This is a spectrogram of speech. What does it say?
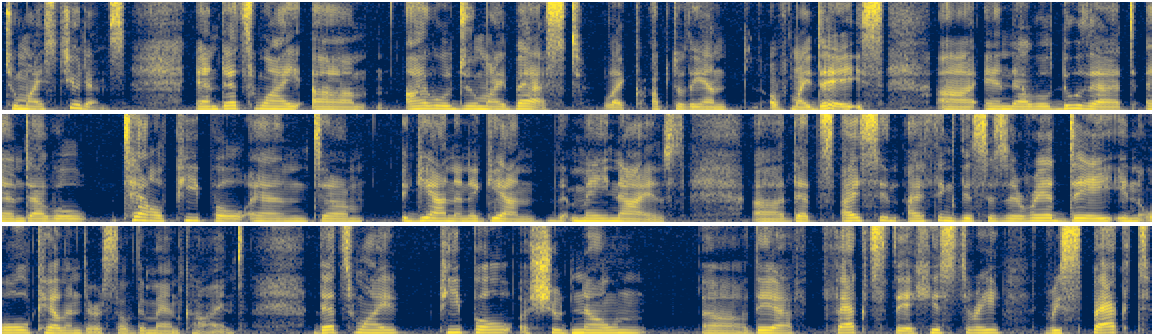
to my students and that's why um, i will do my best like up to the end of my days uh, and i will do that and i will tell people and um, again and again may 9th uh, that's I think I think this is a red day in all calendars of the mankind. That's why people should know uh, their facts, their history, respect,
